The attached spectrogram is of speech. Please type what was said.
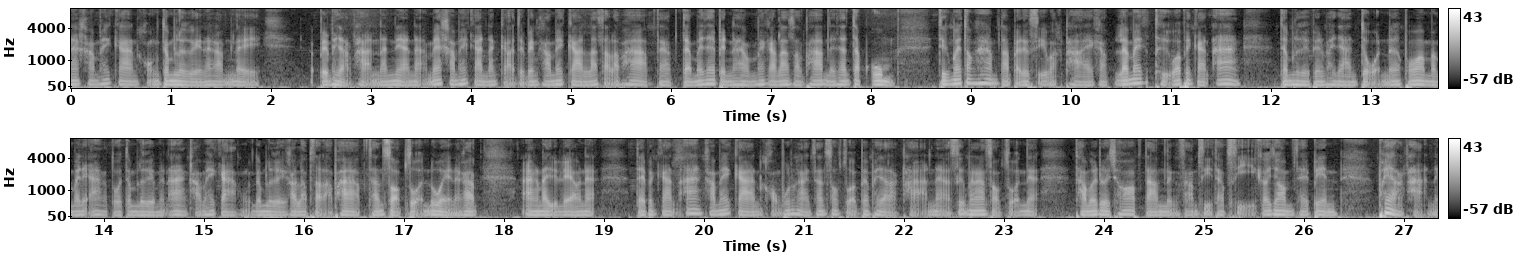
นะคำให้การของจำเลยนะครับในเป็นพยานหลักฐานนั้นเนี่ยนะแม้คำให้การดังกล่าวจะเป็นคำให้การรับสารภาพนะครับแต่ไม่ใช่เป็นคำให้การรับสารภาพในชั้นจับกลุ่มจึงไม่ต้องห้ามตามปฏิสีวรรคท้ายครับและไม่ถือว่าเป็นการอ้างจำเลยเป็นพยานโจทย์เนอะเพราะว่ามันไม่ได้อ้างตัวจำเลยมันอ้างคำให้การของจำเลยเขารับสารภาพชั้นสอบสวนด้วยนะครับอ้างได้อยู่แล้วนะแต่เป็นการอ้างคำให้การของผู้ต้องหาชั้นสอบสวนเป็นพยานหลักฐานนะซึ่งพนักงานสอบสวนเนี่ยทำไว้โดยชอบตาม 134ทับ4ก็ย่อมใช้เป็นพยานหลักฐานใน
